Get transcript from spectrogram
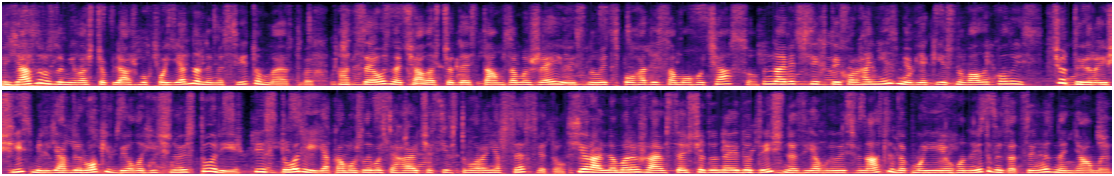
Я зрозуміла, що пляж був поєднаним із світом мертвих, а це означало, що десь там за межею існують спогади самого часу, навіть всіх тих організмів, які існували колись. 4,6 мільярди років біологічної історії, історії, яка можливо сягає часів створення всесвіту. Хіральна мережа і все, що до неї дотичне, з'явились внаслідок моєї гонитви за цими знаннями.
